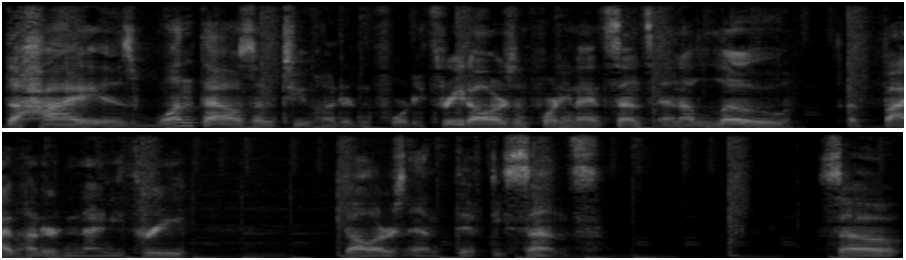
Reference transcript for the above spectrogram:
the high is $1,243.49 and a low of $593 $8.50. So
